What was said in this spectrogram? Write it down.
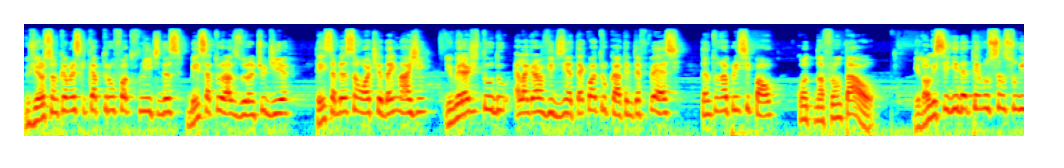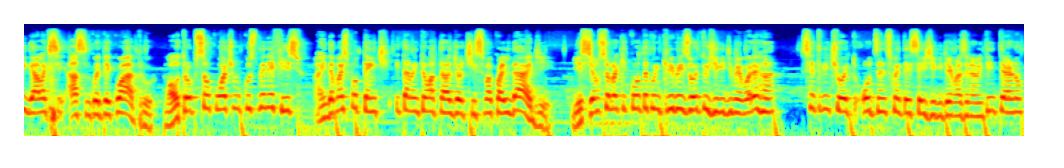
No geral são câmeras que capturam fotos nítidas, bem saturadas durante o dia, tem estabilização ótica da imagem e o melhor de tudo, ela grava vídeos em até 4K 30 fps, tanto na principal quanto na frontal. E logo em seguida temos o Samsung Galaxy A54, uma outra opção com ótimo custo-benefício, ainda mais potente e também tem uma tela de altíssima qualidade. E esse é um celular que conta com incríveis 8 GB de memória RAM, 128 ou 256 GB de armazenamento interno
